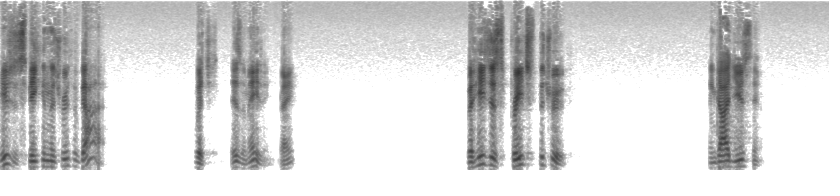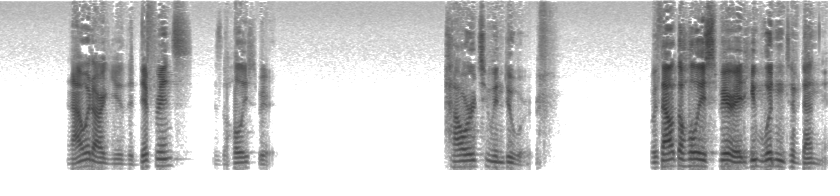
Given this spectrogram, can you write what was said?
He was just speaking the truth of God, which is amazing, right? But he just preached the truth. And God used him. And I would argue the difference is the Holy Spirit. Power to endure. Without the Holy Spirit, he wouldn't have done this.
